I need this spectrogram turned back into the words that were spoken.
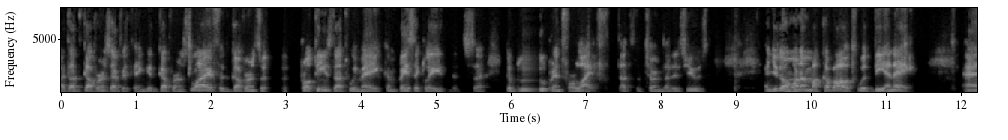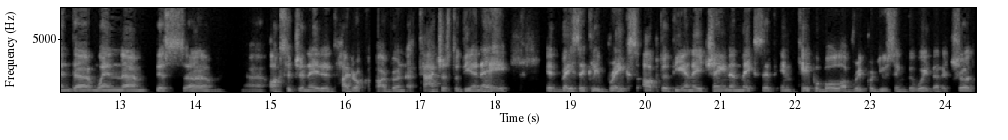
uh, that governs everything. It governs life. It governs the proteins that we make, and basically, it's uh, the blueprint for life. That's the term that is used. And you don't want to muck about with DNA. And uh, when um, this um, uh, oxygenated hydrocarbon attaches to DNA, it basically breaks up the DNA chain and makes it incapable of reproducing the way that it should,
